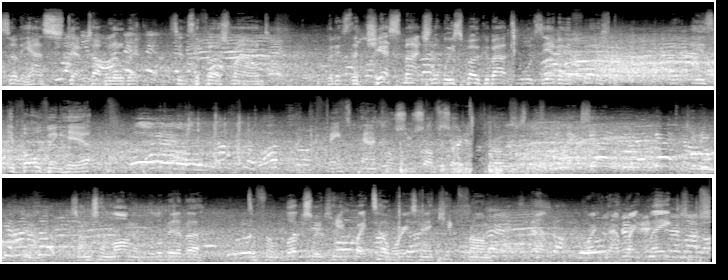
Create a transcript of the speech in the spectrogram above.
Certainly has stepped up a little bit since the first round, but it's the chess match that we spoke about towards the end of the first that is evolving here. Feints Panicos Yusuf starting to throw his legs in, giving you know, Long a little bit of a different look so he can't quite tell where he's going to kick from. That right, that right leg keeps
